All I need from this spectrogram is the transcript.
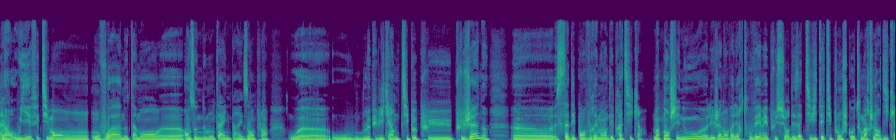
Alors oui, effectivement, on, voit notamment euh, en zone de montagne, par exemple, où, euh, où le public est un petit peu plus plus jeune. Euh, ça dépend vraiment des pratiques. Maintenant, chez nous, les jeunes, on va les retrouver, mais plus sur des activités type plonge-côte ou marche nordique.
